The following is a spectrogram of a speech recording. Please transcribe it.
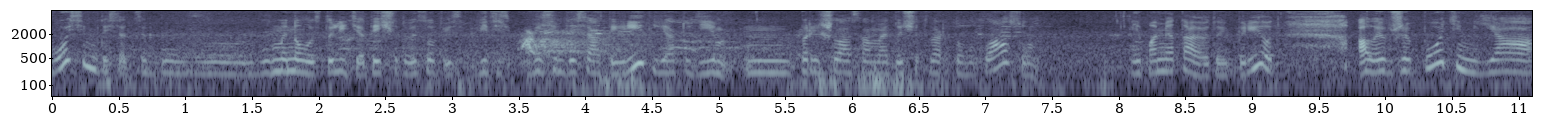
80, це був минуле століття, 1980 рік. Я тоді перейшла саме до 4 класу. Я пам'ятаю той період, але вже потім я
